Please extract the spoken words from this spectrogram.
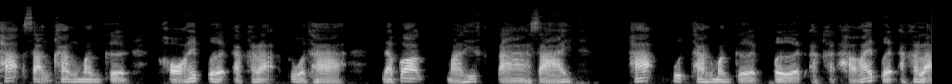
พระสังฆังบังเกิด ขอให้เปิดอักขระตัวทา แล้วก็มาที่ตาซ้าย พระพุทธังบังเกิด เปิดอักขระขอให้เปิดอักขระ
